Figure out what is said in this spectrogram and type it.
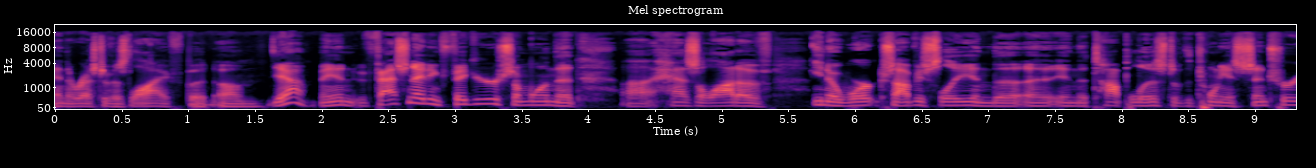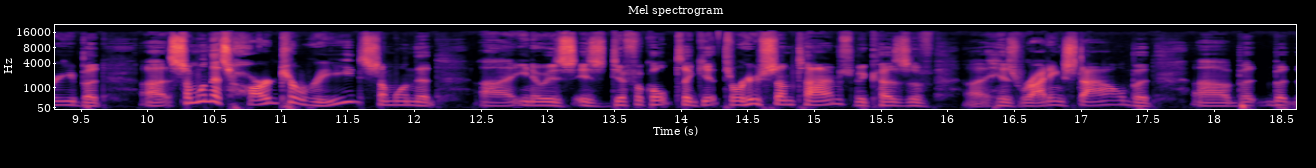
and the rest of his life. But um, yeah, man, fascinating figure, someone that uh, has a lot of you know works obviously in the uh, in the top list of the 20th century, but uh, someone that's hard to read, someone that uh, you know is is difficult to get through sometimes because of uh, his writing style, but uh, but but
